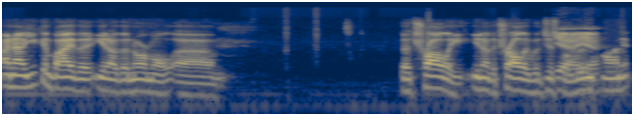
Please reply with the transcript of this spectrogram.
I know you can buy the you know the normal um, the trolley, you know the trolley with just Yeah, a loop yeah. on it,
